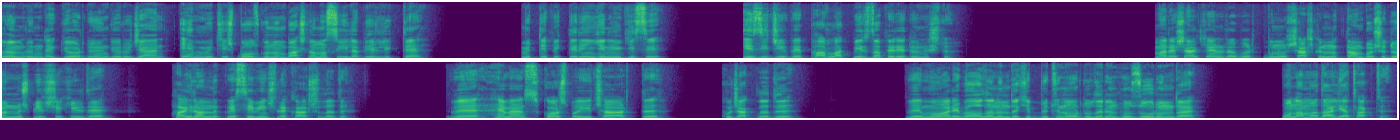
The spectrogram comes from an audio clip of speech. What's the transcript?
ömründe gördüğün göreceğin en müthiş bozgunun başlamasıyla birlikte, müttefiklerin yenilgisi, ezici ve parlak bir zafere dönüştü. Mareşal Ken Robert bunu şaşkınlıktan başı dönmüş bir şekilde hayranlık ve sevinçle karşıladı. Ve hemen Scoresby'ı çağırttı, kucakladı ve muharebe alanındaki bütün orduların huzurunda ona madalya taktı.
